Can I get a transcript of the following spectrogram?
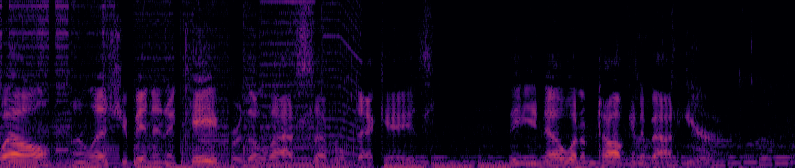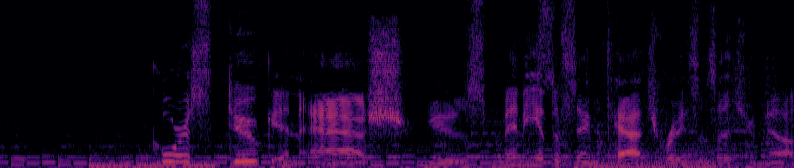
Well, unless you've been in a cave for the last several decades, then you know what I'm talking about here. Of course, Duke and Ash use many of the same catchphrases as you know.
